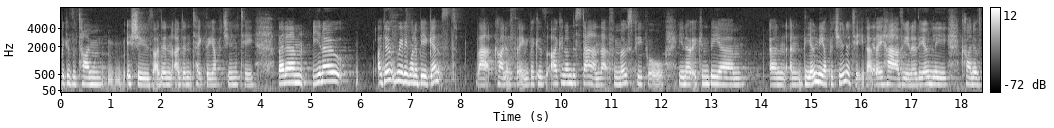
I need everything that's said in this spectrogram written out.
because of time issues I didn't I didn't take the opportunity but um, you know I don't really want to be against that kind of thing because I can understand that for most people, you know, it can be um, and and the only opportunity that Yeah. they have, you know, the only kind of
